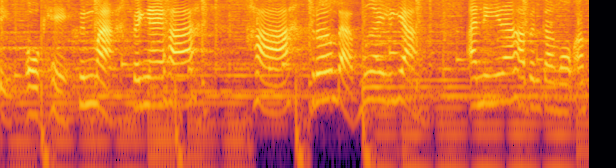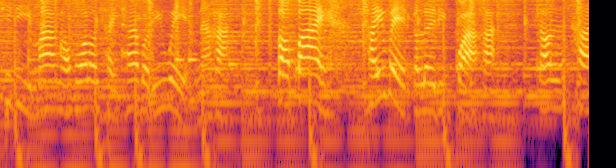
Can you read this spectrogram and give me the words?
10โอเค ขึ้นมา เป็นไงคะ ขาเริ่มแบบเมื่อยหรือยัง อันนี้นะคะเป็นการวอร์มอัพที่ดีมากเนาะ เพราะว่าเราใช้แค่บอดี้เวทนะคะ ต่อไปใช้เวทกันเลยดีกว่าค่ะ เราจะใช้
